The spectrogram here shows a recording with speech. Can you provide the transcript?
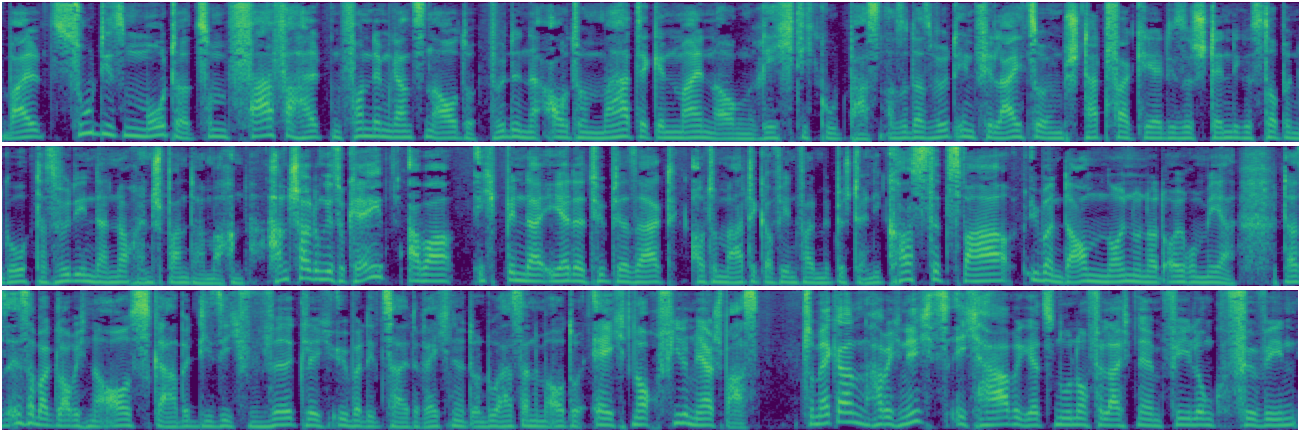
Weil zu diesem Motor, zum Fahrverhalten von dem ganzen Auto, würde eine Automatik in meinen Augen richtig gut passen. Also das würde ihn vielleicht so im Stadtverkehr, dieses ständige Stop and Go, das würde ihn dann noch entspannter machen. Handschaltung ist okay, aber ich bin da eher der Typ, der sagt, Automatik auf jeden Fall mitbestellen. Die kostet zwar über den Daumen 900 Euro mehr. Das ist aber, glaube ich, eine Ausgabe, die sich wirklich über die Zeit rechnet und du hast dann im Auto echt noch viel mehr Spaß. Zu meckern habe ich nichts. Ich habe jetzt nur noch vielleicht eine Empfehlung, für wen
